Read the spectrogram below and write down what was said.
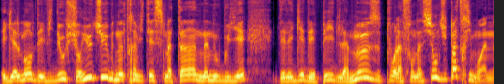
également des vidéos sur YouTube. Notre invité ce matin, Nanou Bouillet, délégué des Pays de la Meuse pour la Fondation du patrimoine.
